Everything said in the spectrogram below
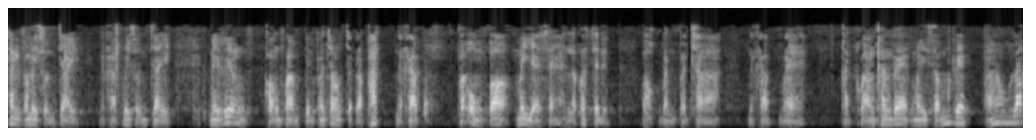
ท่านก็ไม่สนใจนะครับ ไม่สนใจในเรื่องของความเป็นพระเจ้าจักรพรรดินะครับ พระองค์ก็ไม่แยแสแล้วก็เสด็จออกบรรพชานะครับ แม่ขัดขวางครั้งแรกไม่สำเร็จเอาละ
